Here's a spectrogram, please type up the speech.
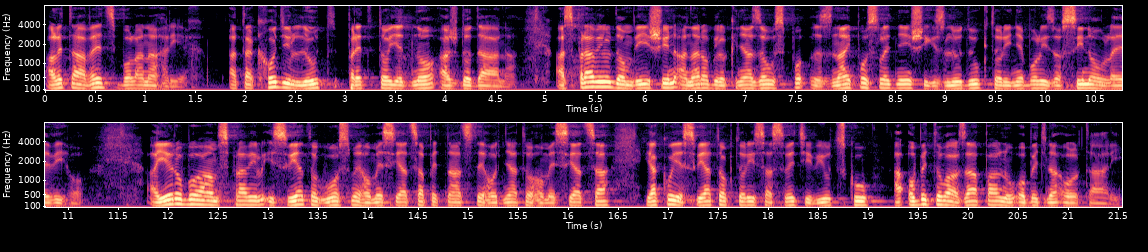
Ale tá vec bola na hriech. A tak chodil ľud pred to jedno až do Dána. A spravil dom výšin a narobil kňazov z najposlednejších z ľudu, ktorí neboli zo synov Lévyho a Jeroboám spravil i sviatok 8. mesiaca, 15. dňa toho mesiaca, jako je sviatok, ktorý sa svetí v Judsku a obetoval zápalnú obeď na oltári.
